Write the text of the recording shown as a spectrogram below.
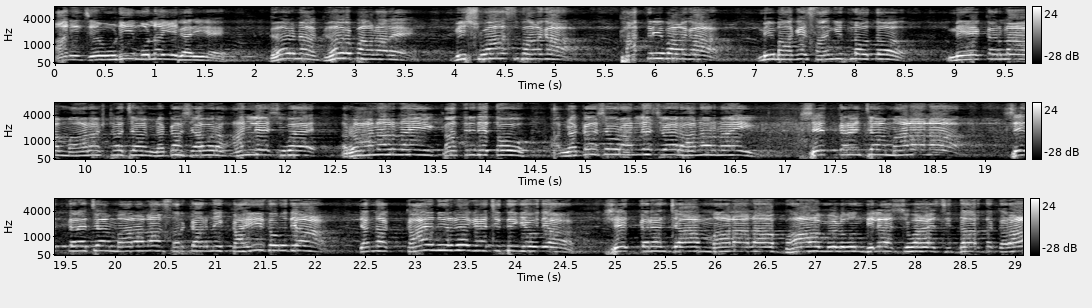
आणि जेवढी मुलं येणारी आहे घर ना घर पाहणार आहे. विश्वास बाळगा खात्री बाळगा. मी मागे सांगितलं होतं मेहकरला महाराष्ट्राच्या नकाशावर आणल्याशिवाय राहणार नाही खात्री देतो. नकाशावर आणल्याशिवाय राहणार नाही. शेतकऱ्यांच्या मालाला शेतकऱ्याच्या मालाला सरकारने काही करू द्या. त्यांना काय निर्णय घ्यायचे ते घेऊ द्या. शेतकऱ्यांच्या मालाला भाव मिळवून दिल्याशिवाय सिद्धार्थ करा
